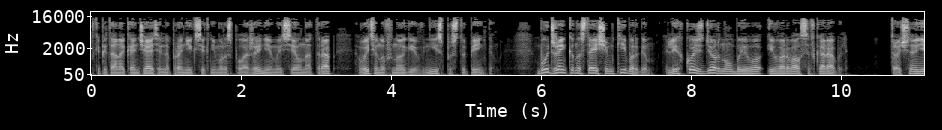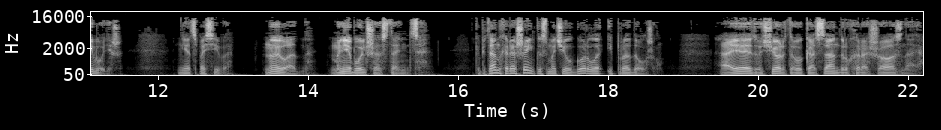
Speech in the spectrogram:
Капитан окончательно проникся к нему расположением и сел на трап, вытянув ноги вниз по ступенькам. Будь Женька настоящим киборгом, легко сдернул бы его и ворвался в корабль. «Точно не будешь?» «Нет, спасибо». «Ну и ладно, мне больше останется». Капитан хорошенько смочил горло и продолжил. «А я эту чертову Кассандру хорошо знаю.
